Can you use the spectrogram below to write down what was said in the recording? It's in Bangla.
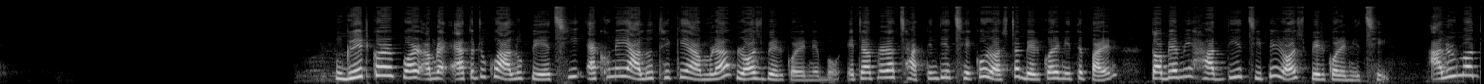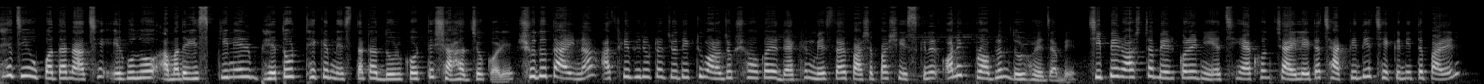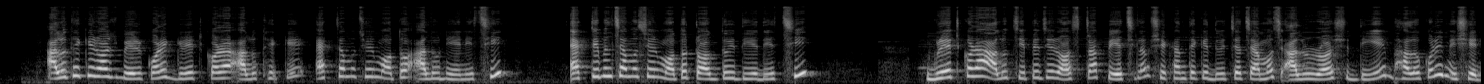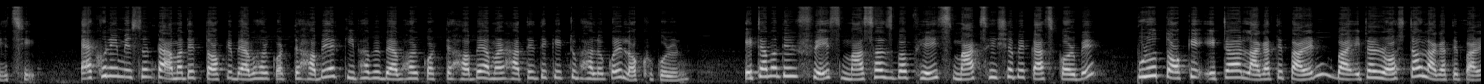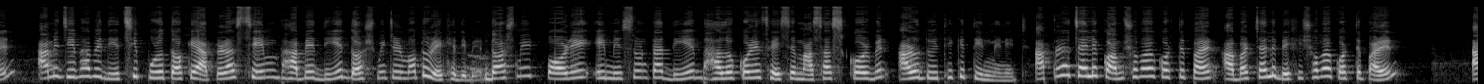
গ্রেট করার পর আমরা এতটুকু আলু পেয়েছি, এখন এই আলু থেকে আমরা রস বের করে নেব। এটা আপনারা ছাকনি দিয়ে ছেঁকেও রসটা বের করে নিতে পারেন। তবে আমি হাত দিয়ে চিপে রস বের করে নিচ্ছি। আলুর মধ্যে যে উপাদান আছে, এগুলো আমাদের স্কিনের ভেতর থেকে মেস্তাটা দূর করতে সাহায্য করে। শুধু তাই না, আজকের ভিডিওটা যদি একটু মনোযোগ সহকারে দেখেন মেস্তার পাশাপাশি স্কিনের অনেক প্রবলেম দূর হয়ে যাবে। চিপে রসটা বের করে নিয়েছি, এখন চাইলে এটা ছাকনি দিয়ে ছেঁকে নিতে পারেন। আলু থেকে রস বের করে গ্রেট করা আলু থেকে এক চামচের মতো আলু নিয়ে নিচ্ছি। এক টেবিল চামচের মতো টক দই দিয়ে দিচ্ছি। গ্রেট করা আলু চেপে যে রসটা পেয়েছিলাম, সেখান থেকে দুই চা চামচ আলুর রস দিয়ে ভালো করে মিশিয়ে নিচ্ছি। এখন এই মিশ্রণটা আমাদের ত্বকে ব্যবহার করতে হবে আর কীভাবে ব্যবহার করতে হবে আমার হাতের দিকে একটু ভালো করে লক্ষ্য করুন। এটা আমাদের ফেস মাসাজ বা ফেস মাস্ক হিসেবে কাজ করবে। পুরো ত্বকে এটা লাগাতে পারেন বা এটার রসটাও লাগাতে পারেন। আমি যেভাবে দিয়েছি পুরো ত্বকে আপনারা সেম ভাবে দিয়ে 10 মিনিটের মতো রেখে দিবেন। 10 মিনিট পরে এই মিশ্রণটা দিয়ে ভালো করে ফেসে মাসাজ করবেন আরও দুই থেকে তিন মিনিট। আপনারা চাইলে কম সময় করতে পারেন, আবার চাইলে বেশি সময় করতে পারেন।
